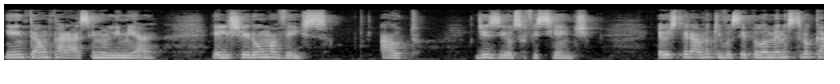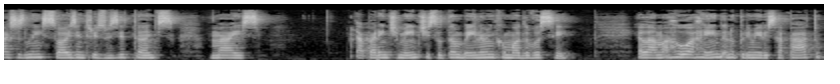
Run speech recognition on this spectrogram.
e então parassem no limiar. Ele cheirou uma vez. Alto. Dizia o suficiente. Eu esperava que você pelo menos trocasse os lençóis entre os visitantes, mas. Aparentemente isso também não incomoda você. Ela amarrou a renda no primeiro sapato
